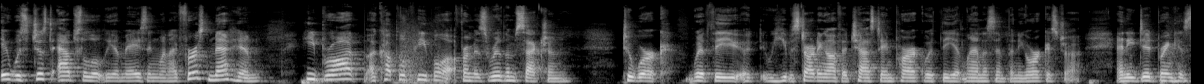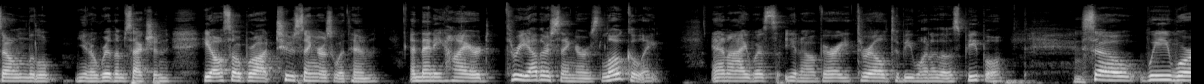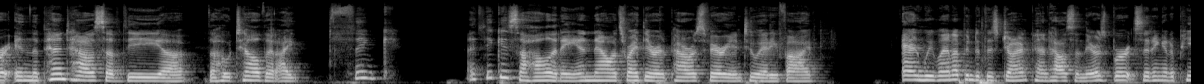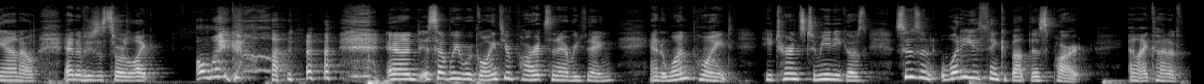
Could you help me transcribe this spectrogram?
it was just absolutely amazing. When I first met him, he brought a couple of people from his rhythm section to work with the, he was starting off at Chastain Park with the Atlanta Symphony Orchestra. And he did bring his own little, you know, rhythm section. He also brought two singers with him. And then he hired three other singers locally. And I was, you know, very thrilled to be one of those people. Hmm. So we were in the penthouse of the, uh, the hotel that I think, I think is a Holiday Inn. Now it's right there at Powers Ferry in 285. And we went up into this giant penthouse, and there's Burt sitting at a piano. And it was just sort of like, oh my God. and so we were going through parts and everything. And at one point, he turns to me and he goes, Susan, what do you think about this part? And I kind of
